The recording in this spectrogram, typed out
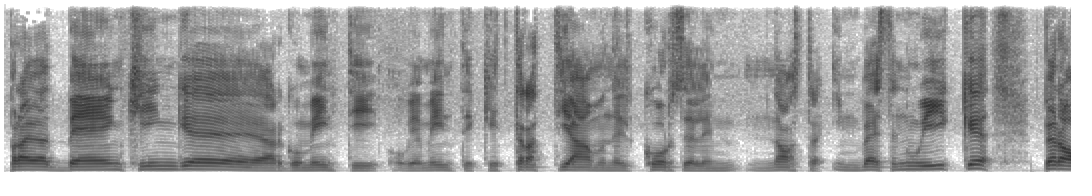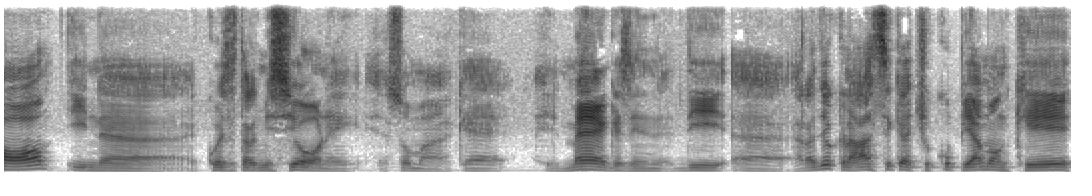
private banking, eh, argomenti ovviamente che trattiamo nel corso della nostra Investment Week, però in eh, questa trasmissione, insomma, che è il magazine di eh, Radio Classica, ci occupiamo anche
